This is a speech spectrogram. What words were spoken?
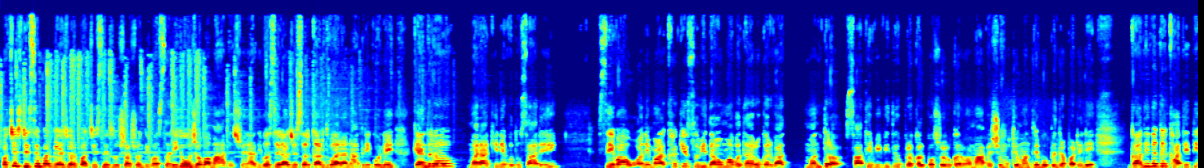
પચીસ ડિસેમ્બર બે હજાર પચીસને સુશાસન દિવસ તરીકે ઉજવવામાં આવે છે અને આ દિવસે રાજ્ય સરકાર દ્વારા નાગરિકોને કેન્દ્રમાં રાખીને વધુ સારી સેવાઓ અને માળખાકીય સુવિધાઓમાં વધારો કરવા મંત્ર સાથે વિવિધ પ્રકલ્પો શરૂ કરવામાં આવે છે. મુખ્યમંત્રી ભૂપેન્દ્ર પટેલે ગાંધીનગર ખાતેથી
